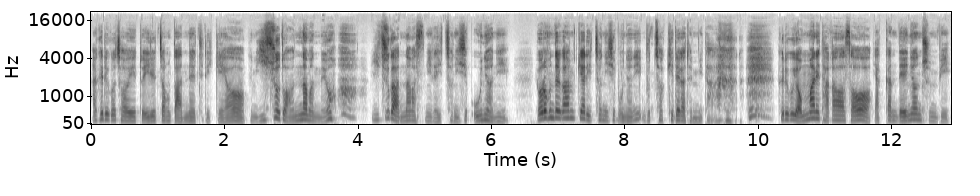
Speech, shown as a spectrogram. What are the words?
아 그리고 저희 또 일정 또 안내해 드릴게요. 2주도 안 남았네요. 2주가 안 남았습니다. 2025년이. 여러분들과 함께할 2025년이 무척 기대가 됩니다. 그리고 연말이 다가와서 약간 내년 준비,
